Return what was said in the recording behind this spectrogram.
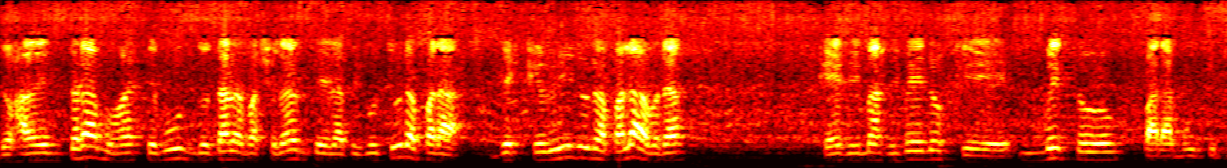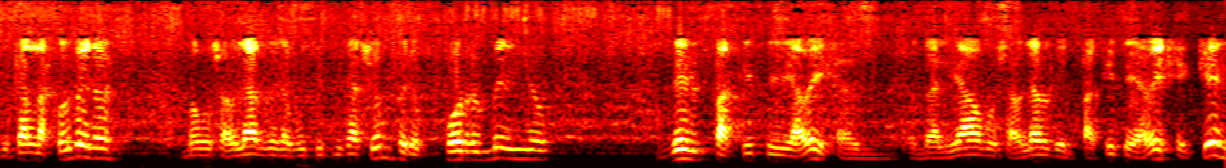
nos adentramos a este mundo tan apasionante de la apicultura para describir una palabra que es ni más ni menos que un método para multiplicar las colmenas. Vamos a hablar de la multiplicación, pero por medio del paquete de abeja. En realidad vamos a hablar del paquete de abeja. ¿Qué es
